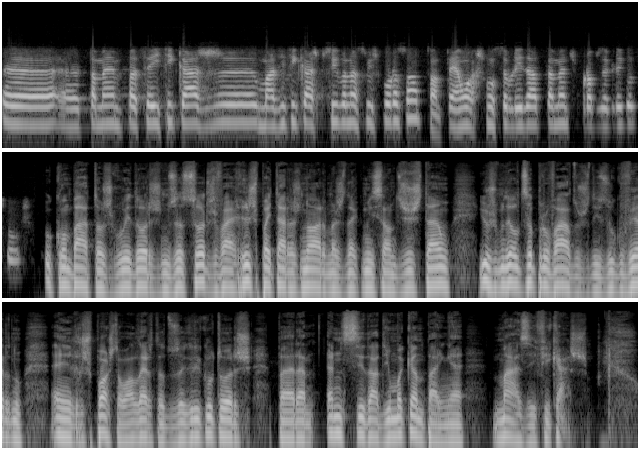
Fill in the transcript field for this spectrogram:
uh, também para ser eficaz, uh, o mais eficaz possível na sua exploração. Portanto, é uma responsabilidade também dos próprios agricultores. O combate aos roedores nos Açores vai respeitar as normas da Comissão de Gestão e os modelos aprovados, diz o Governo, em resposta ao alerta dos agricultores para a necessidade de uma campanha mais eficaz.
